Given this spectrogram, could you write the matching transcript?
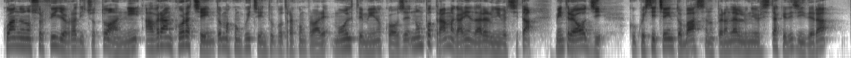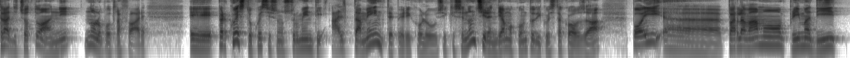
quando nostro figlio avrà 18 anni avrà ancora 100, ma con quei 100 potrà comprare molte meno cose, non potrà magari andare all'università, mentre oggi questi 100 bastano per andare all'università che desidera, tra 18 anni non lo potrà fare. E per questo questi sono strumenti altamente pericolosi che se non ci rendiamo conto di questa cosa, poi eh, parlavamo prima di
